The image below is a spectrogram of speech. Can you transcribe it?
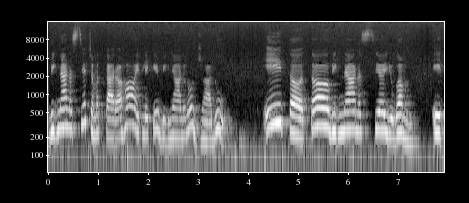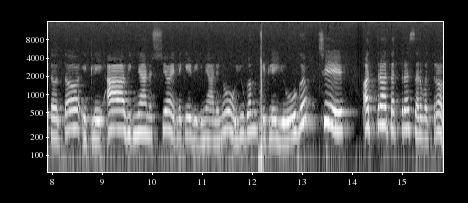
વિજ્ઞાનસ્ય ચમત્કાર એટલે કે વિજ્ઞાનનો જાદુ. એ તત વિજ્ઞાનસ્ય યુગમ. એ તત એટલે આ વિજ્ઞાનસ્ય એટલે કે વિજ્ઞાનનો યુગમ એટલે યોગ છે. અત્ર તત્ર સર્વત્ર,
